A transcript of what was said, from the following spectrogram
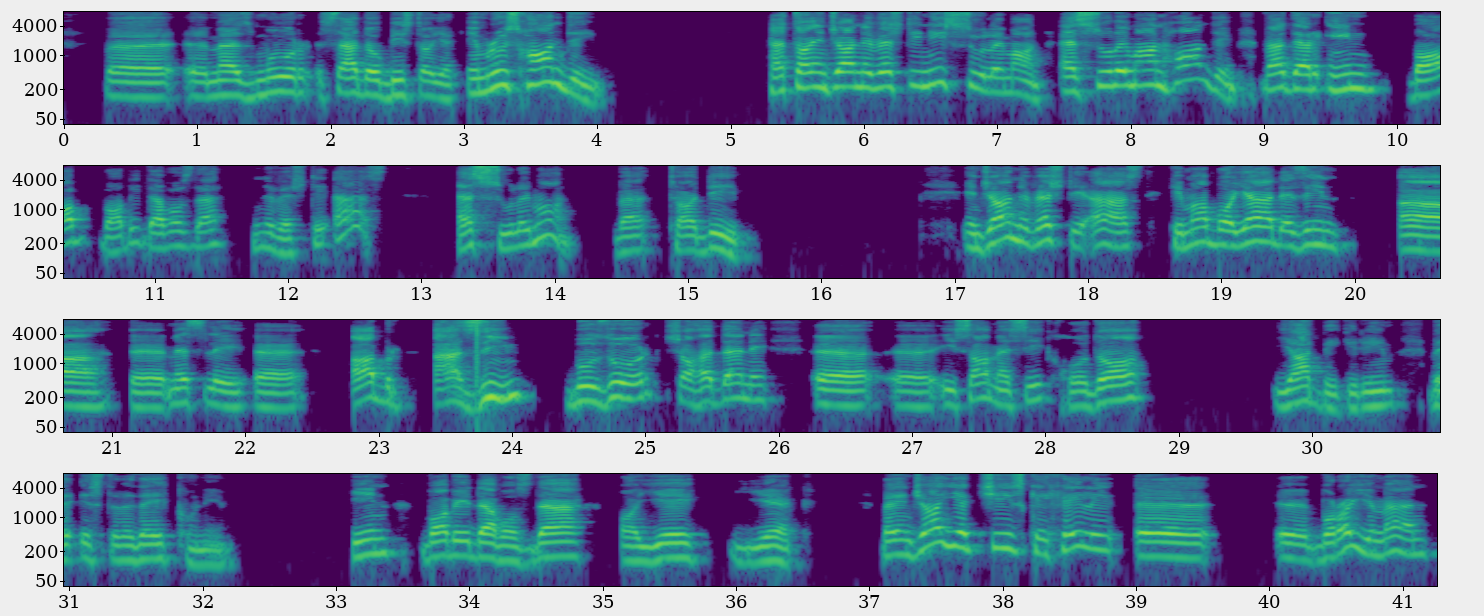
مزمور 121 امروز خواندیم. حتی اینجا نوشتی نیست سلیمان. از سلیمان خواندیم و در این باب بابی دوازده نوشته است. از سلیمان و تادیب. اینجا نوشته است که ما باید از این مثل ابر عظیم بزرگ شاهدن عیسی مسیح خدا یاد بگیریم و استفاده کنیم. این باب دوازده آیه یک. به اینجا یک چیز که خیلی برای من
